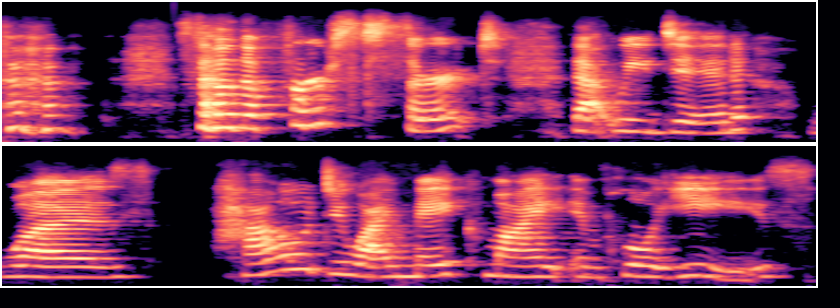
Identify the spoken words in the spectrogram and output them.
so, the first search that we did was how do I make my employees?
